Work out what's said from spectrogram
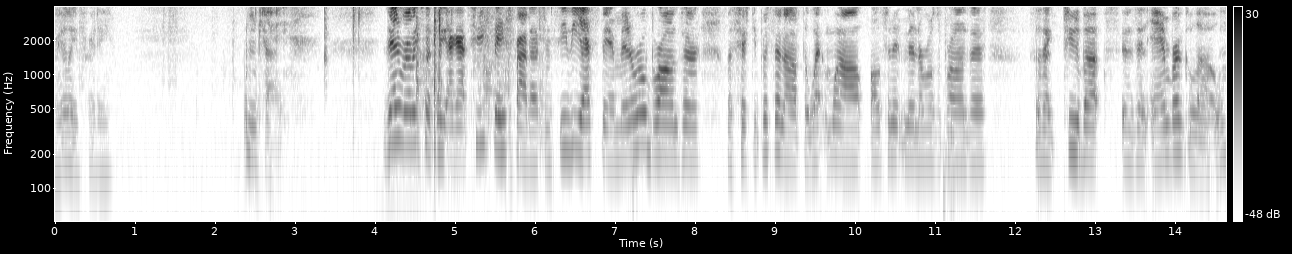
really pretty. Okay. Then really quickly, I got two face products from CVS. They're mineral bronzer with 50% off. The Wet n Wild Ultimate Minerals Bronzer. So it's like two bucks. It's an Amber Glow.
